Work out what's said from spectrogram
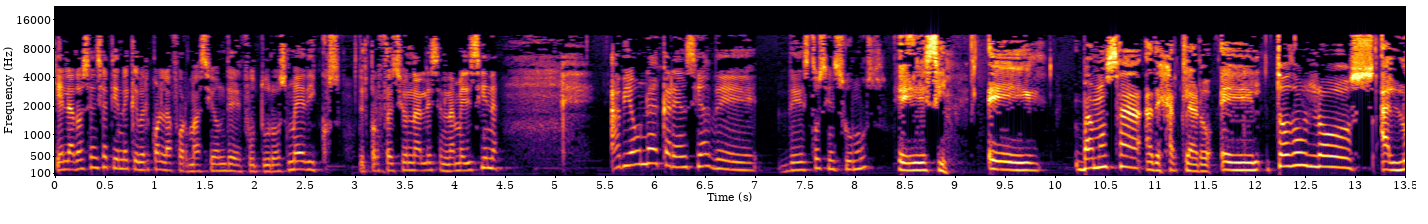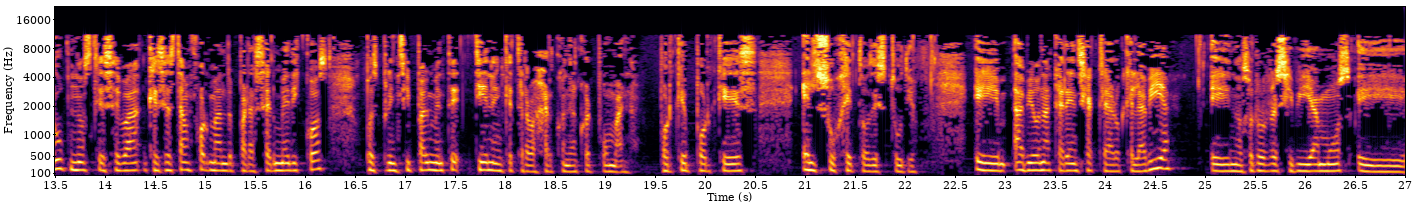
Y en la docencia tiene que ver con la formación de futuros médicos, de profesionales en la medicina. ¿Había una carencia de, estos insumos? Eh, sí. Eh, vamos a, dejar claro, todos los alumnos que se, va, que se están formando para ser médicos, pues principalmente tienen que trabajar con el cuerpo humano. ¿Por qué? Porque es el sujeto de estudio. Eh, había una carencia, claro que la había. Eh, nosotros recibíamos eh,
